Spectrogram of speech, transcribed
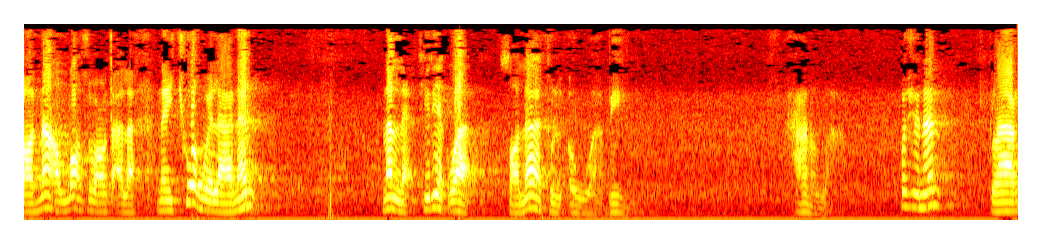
ต่อหน้าอัลลอฮ์สุบไบร์ตะลาในช่วงเวลานั้น นั่นแหละที่เรียกว่าซอลาตุลอาวาบีฮานัลลอฮ์เพราะฉะนั้นกลาง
